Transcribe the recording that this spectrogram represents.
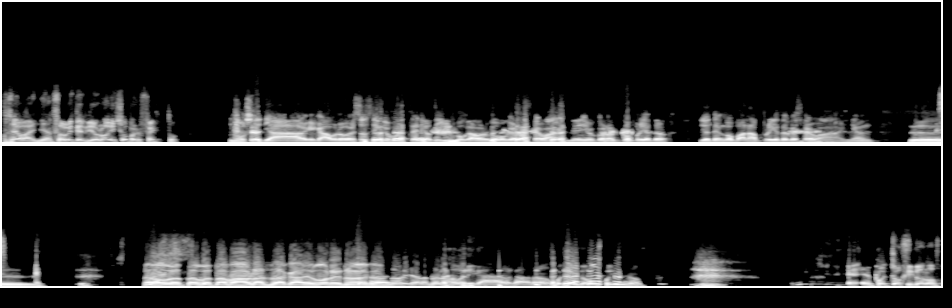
No se bañan. Dios lo hizo perfecto. No sé, ya, que cabrón, eso sí que fue estereotipo, cabrón, como que no se bañan, yo conozco prietos, yo tengo panas prietos que se bañan. No, pero estamos, estamos hablando acá de Moreno acá. No, mira, hablando de los americanos, cabrón. Puerto Rico es fino. En en Puerto Rico los,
